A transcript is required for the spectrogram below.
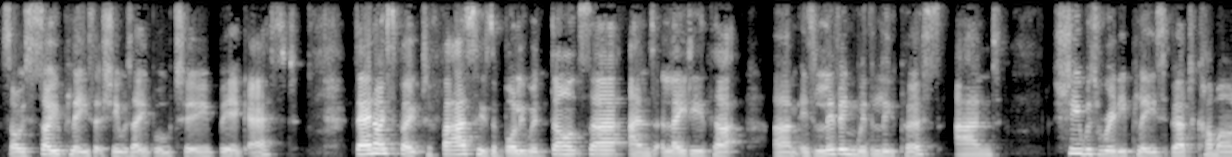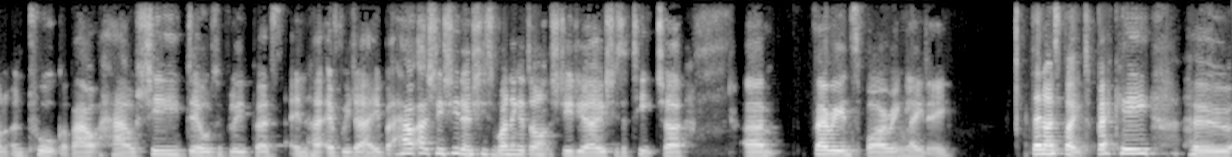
So I was so pleased that she was able to be a guest. Then I spoke to Farz, who's a Bollywood dancer and a lady that um, is living with lupus. And she was really pleased to be able to come on and talk about how she deals with lupus in her everyday, but how actually, she, you know, she's running a dance studio, she's a teacher um, very inspiring lady. Then I spoke to Becci, who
